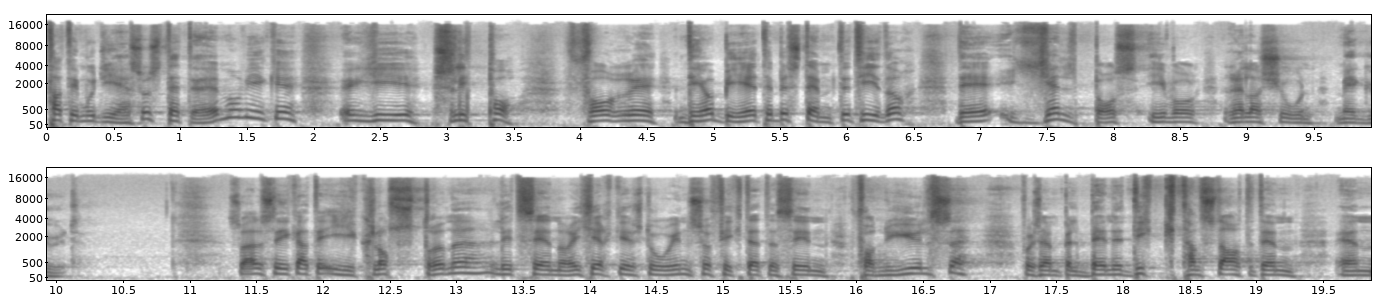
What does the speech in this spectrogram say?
tatt imot Jesus, dette må vi ikke eh, gi slipp på. For det å be til bestemte tider, det hjelper oss i vår relasjon med Gud så er det slik at det I klostrene litt senere i kirkehistorien så fikk dette sin fornyelse. F.eks. For Benedikt han startet en, en,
